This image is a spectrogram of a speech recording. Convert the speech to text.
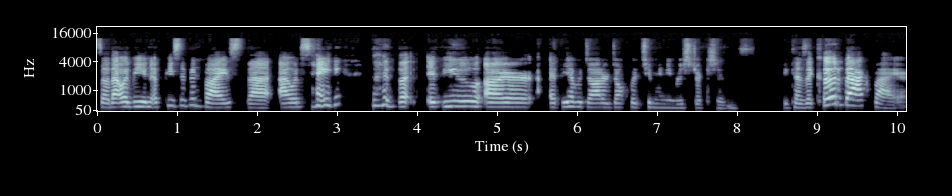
So that would be an, a piece of advice that I would say that if you are if you have a daughter, don't put too many restrictions because it could backfire.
